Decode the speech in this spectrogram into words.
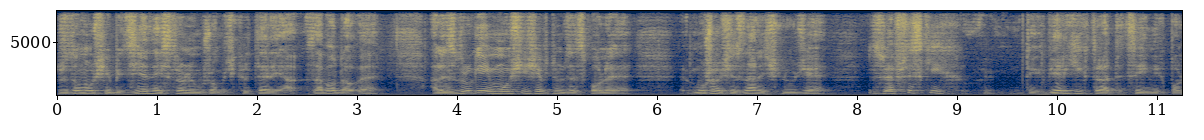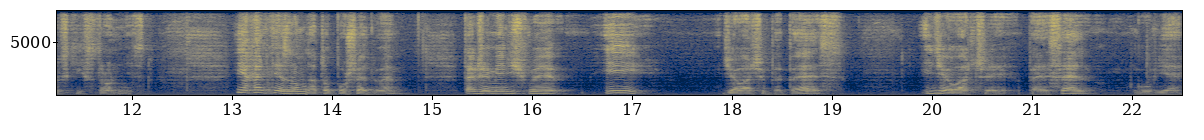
że to musi być, z jednej strony muszą być kryteria zawodowe, ale z drugiej musi się w tym zespole, muszą się znaleźć ludzie ze wszystkich tych wielkich, tradycyjnych polskich stronnictw. Ja chętnie znowu na to poszedłem. Także mieliśmy i działaczy PPS, i działaczy PSL, głównie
